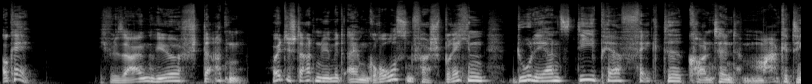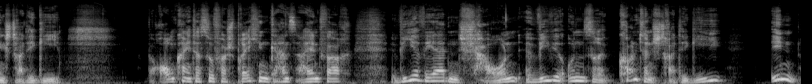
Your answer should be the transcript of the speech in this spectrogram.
Okay, ich will sagen, wir starten. Heute starten wir mit einem großen Versprechen. Du lernst die perfekte Content Marketing Strategie. Warum kann ich das so versprechen? Ganz einfach. Wir werden schauen, wie wir unsere Content-Strategie in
